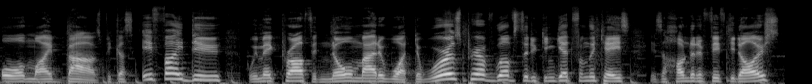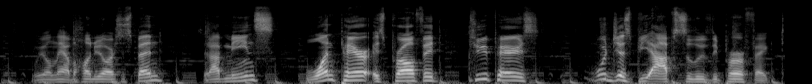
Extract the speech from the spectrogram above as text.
all my balance because if I do, we make profit no matter what. The worst pair of gloves that you can get from the case is $150. We only have $100 to spend, so that means one pair is profit, two pairs would just be absolutely perfect.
